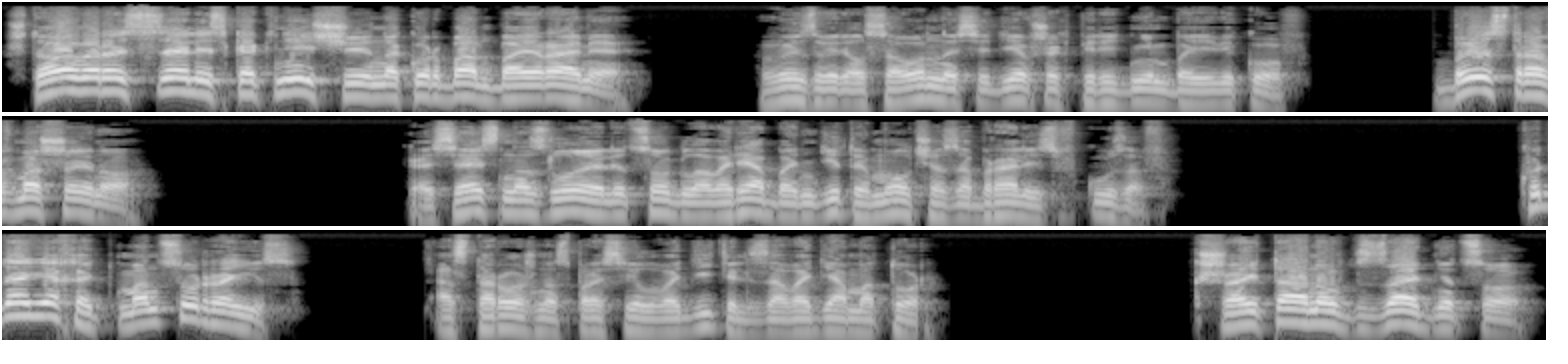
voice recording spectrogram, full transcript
Что вы расселись как нищие на Курбан-Байраме? вызверился он на сидевших перед ним боевиков. Быстро в машину. Косясь на злое лицо главаря, бандиты молча забрались в кузов. Куда ехать, Мансур Раис? осторожно спросил водитель, заводя мотор. К шайтану в задницу,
